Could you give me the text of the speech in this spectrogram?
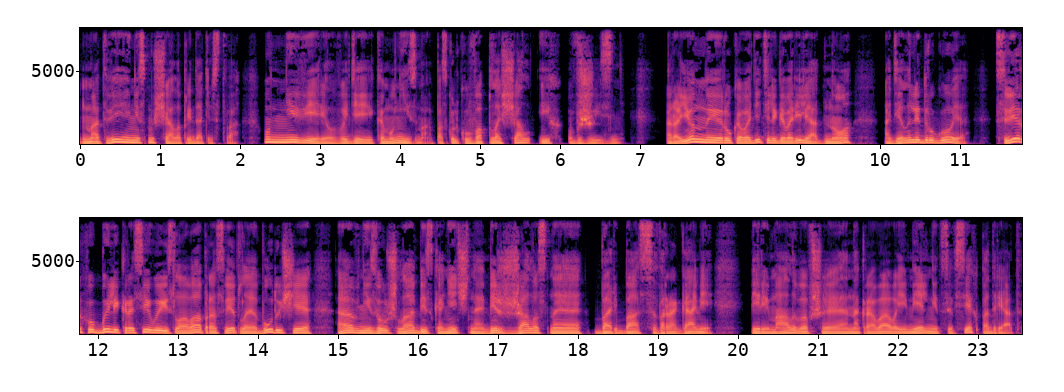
Матвея не смущало предательство. Он не верил в идеи коммунизма, поскольку воплощал их в жизнь. Районные руководители говорили одно, а делали другое. Сверху были красивые слова про светлое будущее, а внизу шла бесконечная, безжалостная борьба с врагами, перемалывавшая на кровавой мельнице всех подряд,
